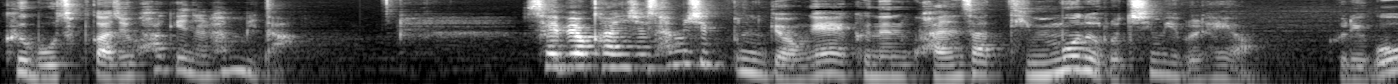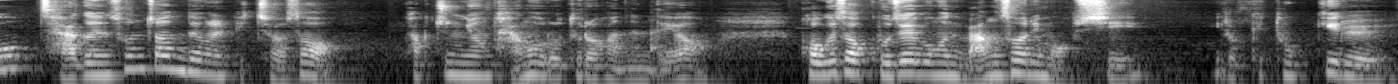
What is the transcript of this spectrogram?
그 모습까지 확인을 합니다. 새벽 1시 30분경에 그는 관사 뒷문으로 침입을 해요. 그리고 작은 손전등을 비춰서 박중령 방으로 들어갔는데요. 거기서 고재봉은 망설임 없이 이렇게 도끼를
